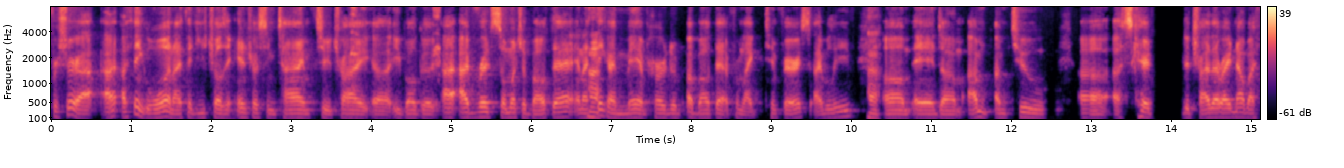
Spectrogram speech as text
for sure I, I think one i think you chose an interesting time to try uh iboga I, have read so much about that and i huh. think i may have heard about that from like tim ferriss i believe huh. um and um i'm i'm too uh, scared to try that right now but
